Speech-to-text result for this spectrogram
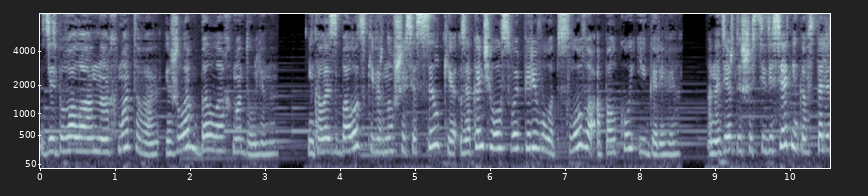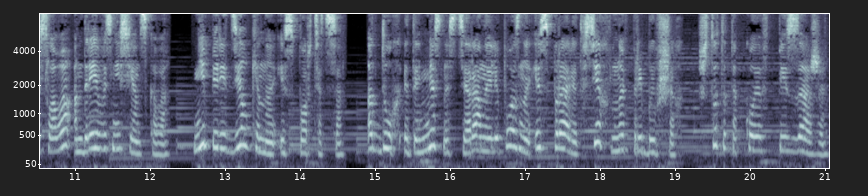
Здесь бывала Анна Ахматова и жила Белла Ахмадулина. Николай Заболоцкий, вернувшийся с ссылки, заканчивал свой перевод слова о полку Игореве. А надеждой шестидесятников стали слова Андрея Вознесенского «Не Переделкино испортится, а дух этой местности рано или поздно исправит всех вновь прибывших. Что-то такое в пейзаже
